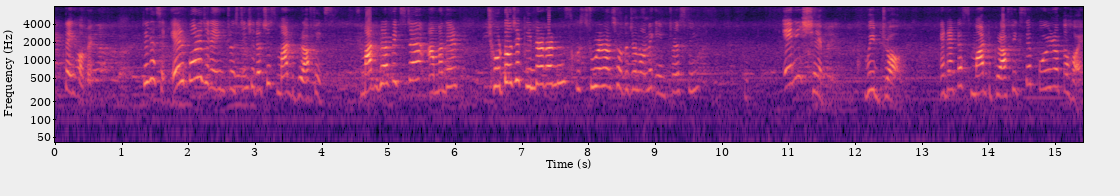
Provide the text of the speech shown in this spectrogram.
একটাই হবে। ঠিক আছে? এরপরে যেটা ইন্টারেস্টিং সেটা হচ্ছে স্মার্ট গ্রাফিক্স স্মার্ট গ্রাফিক্সটা আমাদের ছোট যে কিন্ডার গার্ডেন স্টুডেন্ট আছে, ওদের জন্য অনেক interesting any shape with draw এটা একটা স্মার্ট গ্রাফিক্সে পরিণত হয়।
